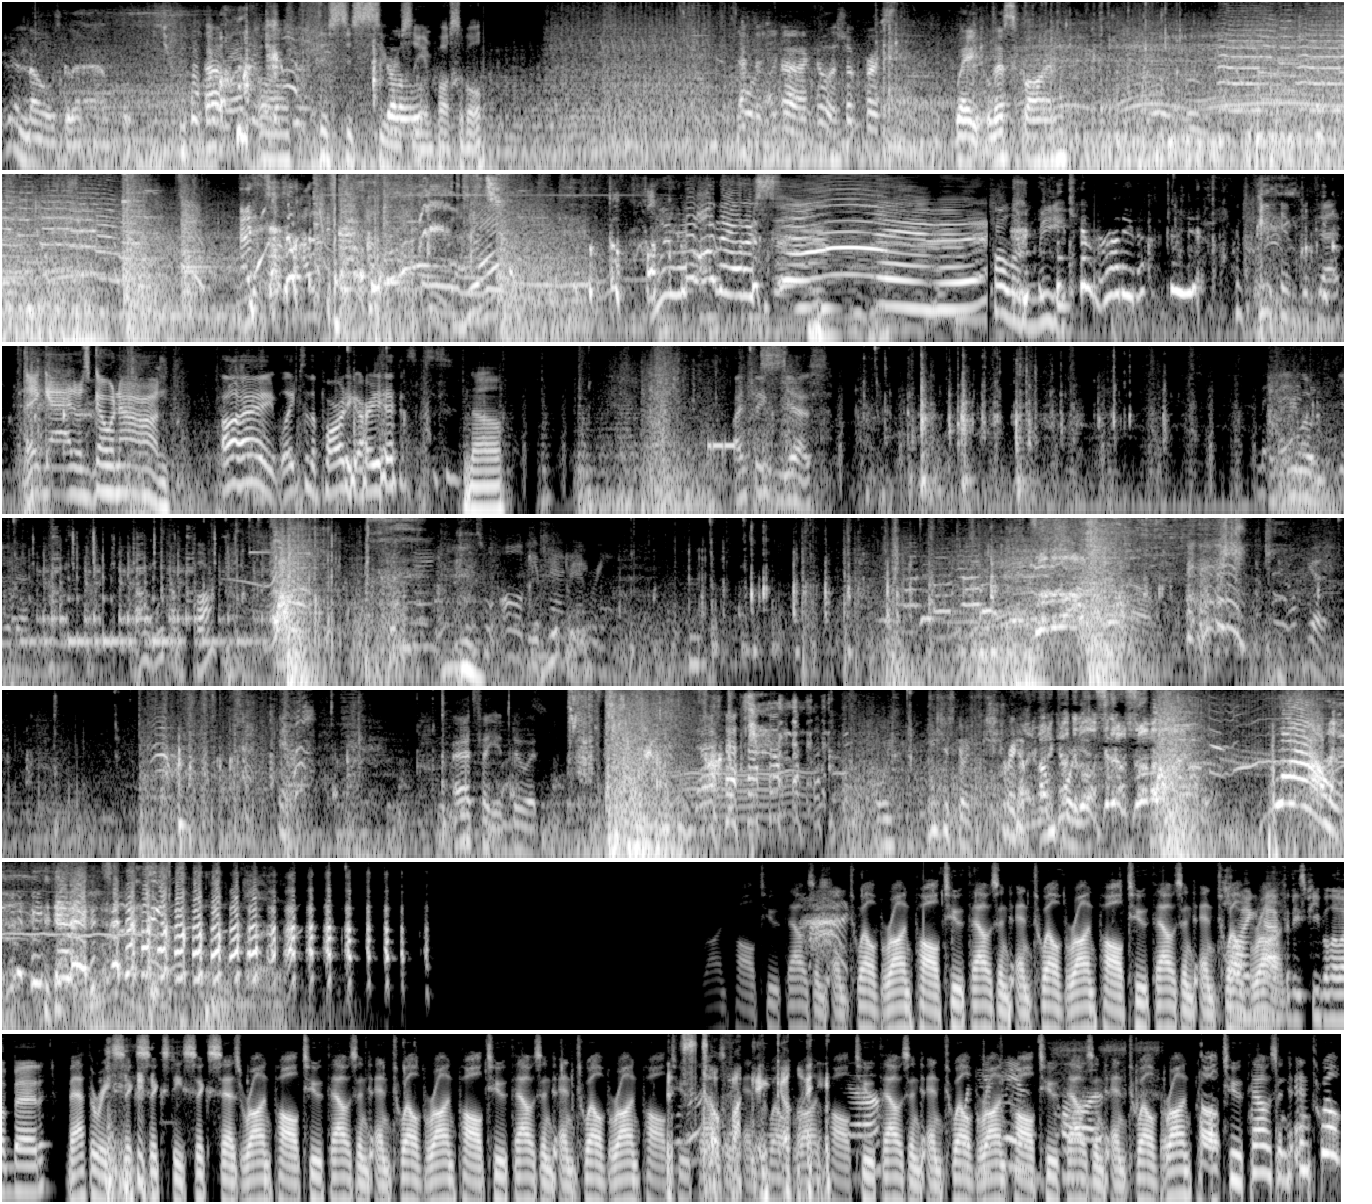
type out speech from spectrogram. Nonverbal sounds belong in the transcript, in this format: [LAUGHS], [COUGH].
You didn't know it was gonna happen. Oh, this is seriously Go. impossible. You have to uh, kill the ship first. Wait, let's spawn. We were on the other side! Follow me. [LAUGHS] Kept running after you. [LAUGHS] Beat him to death. Hey guys, what's going on? Oh, hey, late to the party, are you? [LAUGHS] No. I think yes. May, may Reload. beat you to death? Oh, what the fuck? Someday, this will all be a bad memory. Get it. That's how you do it. oh, he's, [LAUGHS] he's just gonna straight up come for you. Wow! He did it! [LAUGHS] Ron Paul 2012 Ron Paul 2012 Ron Paul 2012 Flying half Ron of these people have a bed. Bathory [LAUGHS] 666 says Ron Paul 2012 Ron Paul 2012 Ron Paul 2012 Ron Paul 2012 Ron Paul 2012 Ron Paul 2012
